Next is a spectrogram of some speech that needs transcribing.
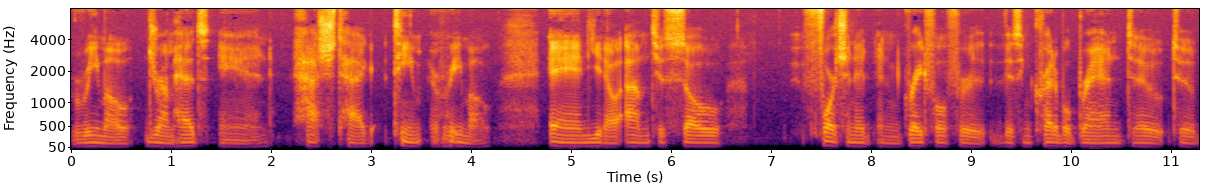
Remo Drumheads and hashtag Team Remo. And, you know, I'm just so fortunate and grateful for this incredible brand to, to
